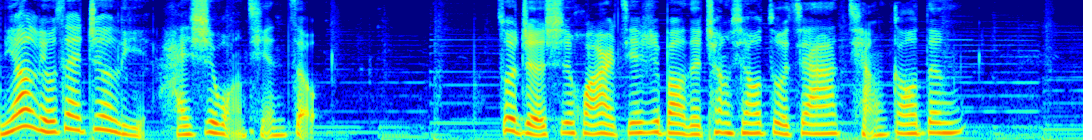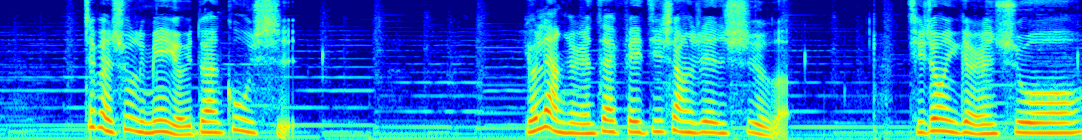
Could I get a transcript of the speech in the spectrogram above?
你要留在这里，还是往前走？作者是《华尔街日报》的畅销作家强高登。这本书里面有一段故事，有两个人在飞机上认识了。其中一个人说：“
